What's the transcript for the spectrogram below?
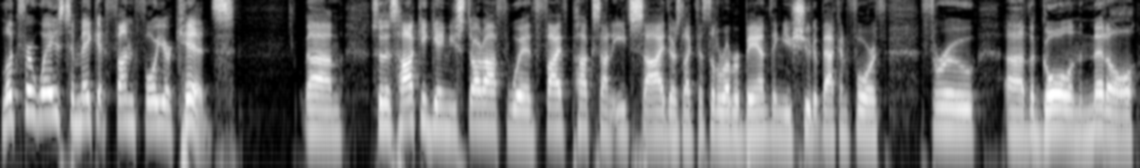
Look for ways to make it fun for your kids. Um, so this hockey game, you start off with five pucks on each side. There's like this little rubber band thing. You shoot it back and forth through uh, the goal in the middle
